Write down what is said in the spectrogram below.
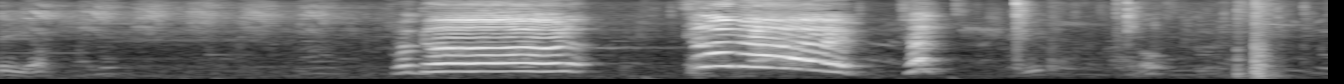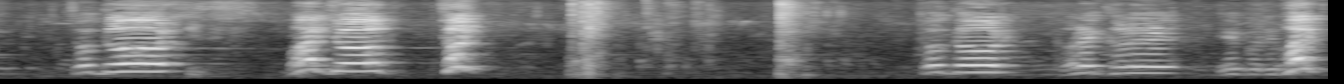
There you go. Sugar! Salam! Shut! Sugar! My job! Shut! Sugar! खड़े खड़े एक गोली भाग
